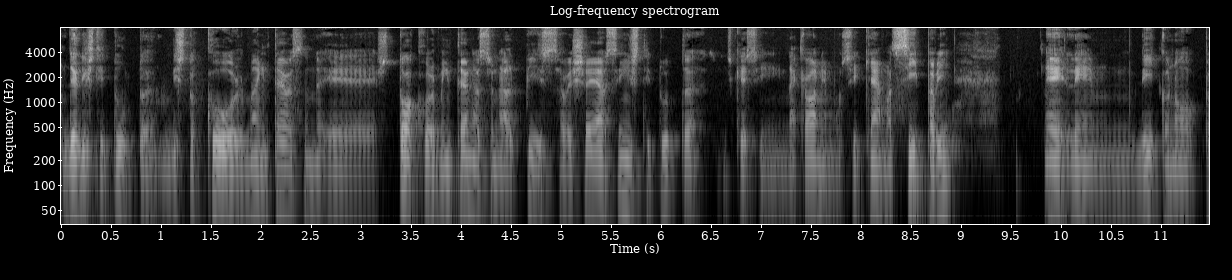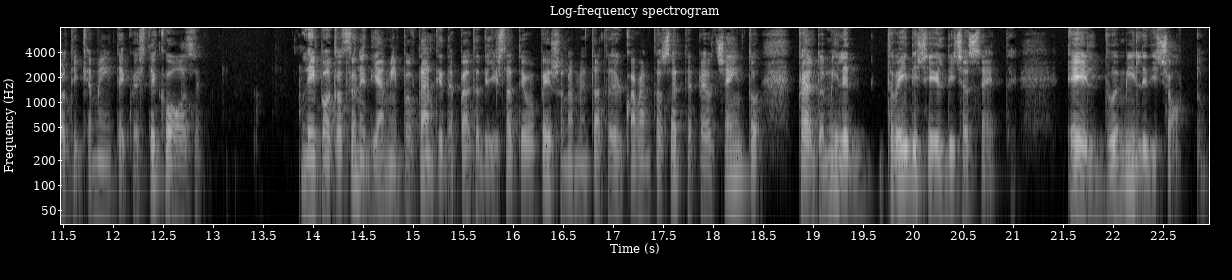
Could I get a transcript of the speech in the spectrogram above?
dell'Istituto di Stoccolma, Inter- eh, Stockholm International Peace Research Institute, che in acronimo si chiama SIPRI, e le dicono praticamente queste cose le importazioni di armi importanti da parte degli Stati europei sono aumentate del 47% tra il 2013 e il 2017 e il 2018,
